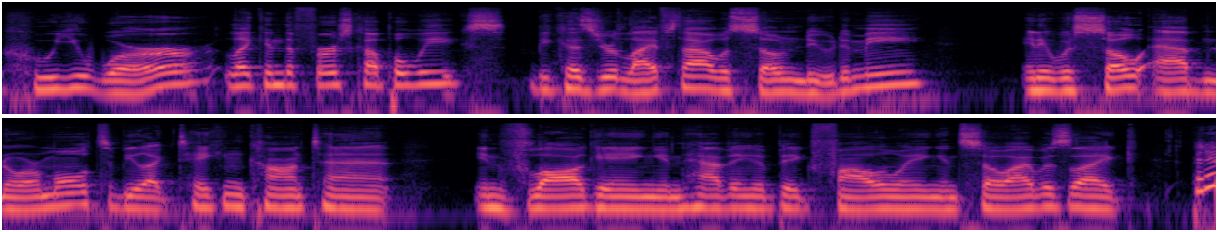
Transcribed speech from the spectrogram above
who you were like in the first couple weeks because your lifestyle was so new to me and it was so abnormal to be like taking content in vlogging and having a big following and so I was like But I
